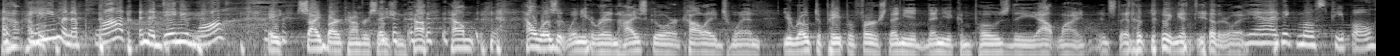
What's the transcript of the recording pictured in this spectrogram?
a theme and a plot and a denouement. a sidebar conversation. How how how was it when you were in high school or college when you wrote the paper first, then you then you composed the outline instead of doing it the other way? Yeah, I think most people.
